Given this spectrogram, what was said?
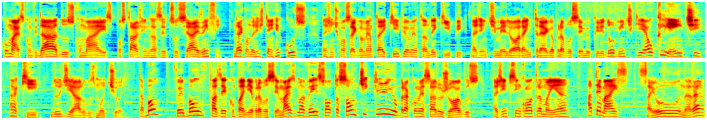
com mais convidados, com mais postagens nas redes sociais, enfim. Né? Quando a gente tem recurso, a gente consegue aumentar a equipe, aumentando a equipe, a gente melhora a entrega para você, meu querido ouvinte, que é o cliente aqui do Diálogos Motiori. Tá bom? Foi bom fazer companhia para você mais uma vez. Falta só um tiquinho para começar os jogos. A gente se encontra amanhã. Até mais. Sayonara.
